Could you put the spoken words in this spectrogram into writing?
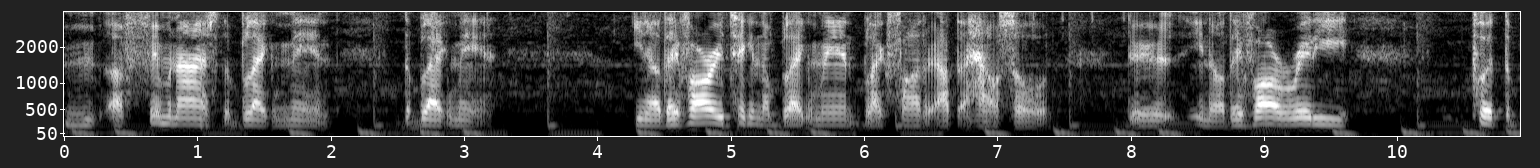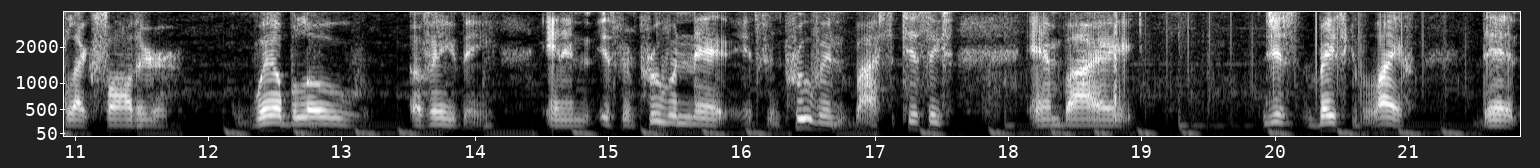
uh, feminize the black man, the black man. You know, they've already taken the black man, black father out the household. They're, you know, they've already put the black father well below of anything. And it's been proven that it's been proven by statistics and by just basic life that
